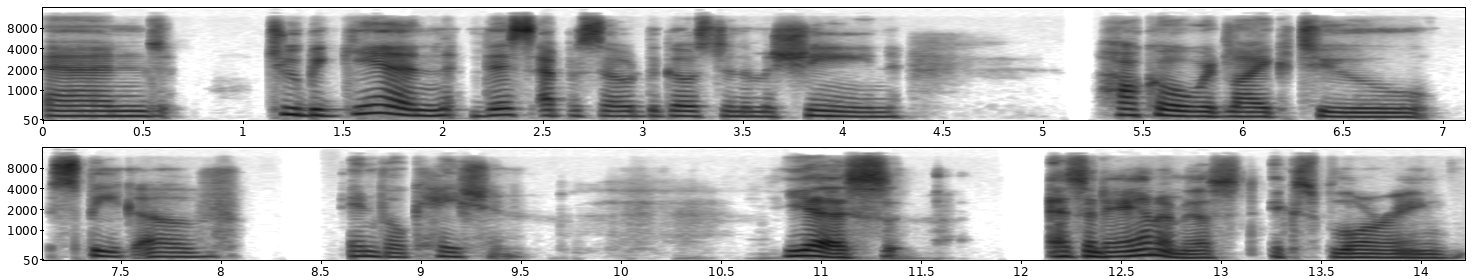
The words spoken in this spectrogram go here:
And to begin this episode, The Ghost in the Machine, Hako would like to speak of invocation. Yes, as an animist exploring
